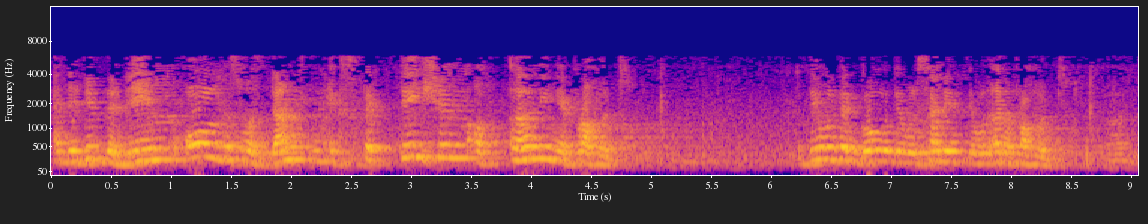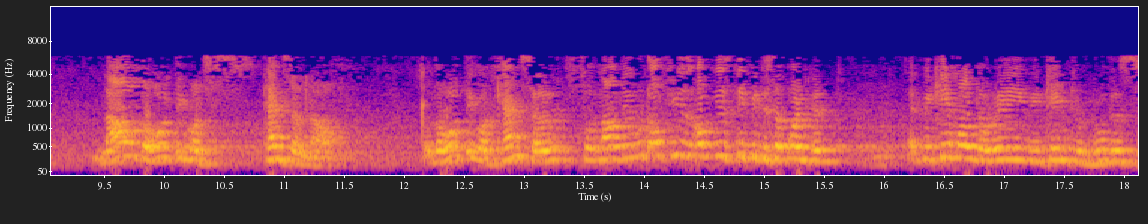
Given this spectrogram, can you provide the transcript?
and they did the deal. All this was done in expectation of earning a profit. They will then go, they will sell it, they will earn a profit. Now the whole thing was cancelled now. So the whole thing was cancelled, so now they would obviously be disappointed. And we came all the way, we came to do this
